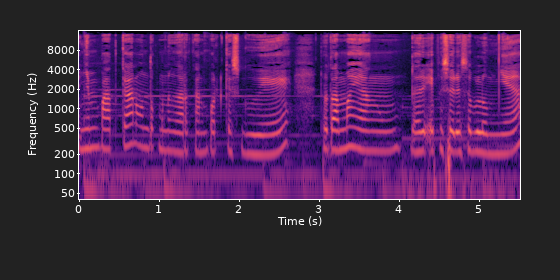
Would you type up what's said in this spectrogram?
menyempatkan untuk mendengarkan podcast gue, terutama yang dari episode sebelumnya.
